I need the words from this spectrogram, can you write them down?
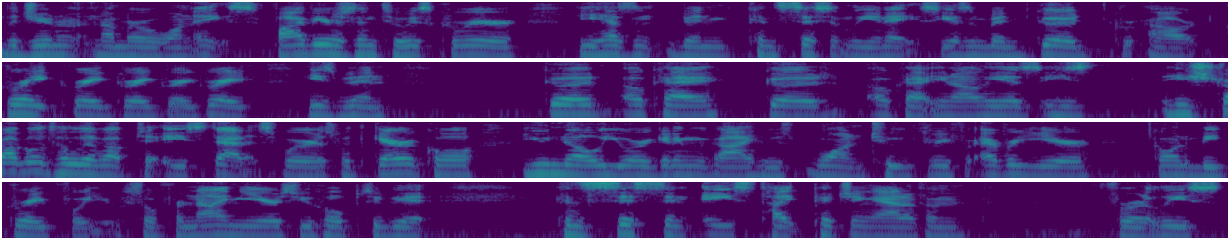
legitimate number one ace. Five years into his career, he hasn't been consistently an ace. He hasn't been good or great, great, great, great, great. He's been good, okay, good, okay. You know, he is he's he struggled to live up to ace status. Whereas with Gerrit Cole, you know you are getting the guy who's one, two, three for every year going to be great for you. So for nine years, you hope to get consistent ace type pitching out of him for at least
